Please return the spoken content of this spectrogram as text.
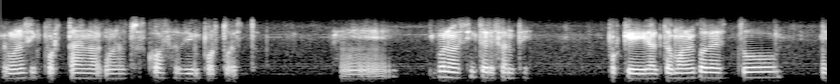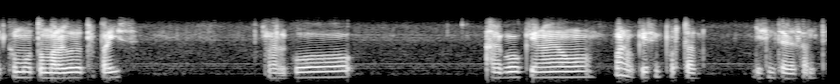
algunos importan algunas otras cosas, yo importo esto. Eh, y bueno, es interesante, porque al tomar algo de esto es como tomar algo de otro país, algo, algo que no, bueno, que es importado y es interesante.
